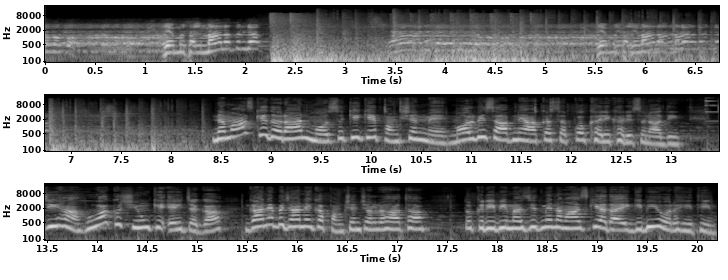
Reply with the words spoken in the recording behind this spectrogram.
लोगों को। ये मुसलमान हो तुम लोग? नमाज़ के दौरान मौसीकी के फ़ंक्शन में मौलवी साहब ने आकर सबको खरी खरी सुना दी। जी हाँ हुआ कुछ यूँ कि एक जगह गाने बजाने का फ़ंक्शन चल रहा था तो करीबी मस्जिद में नमाज़ की अदायगी भी हो रही थी।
